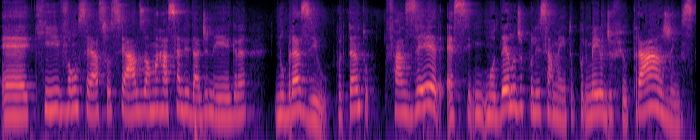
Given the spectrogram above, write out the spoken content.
é, que vão ser associados a uma racialidade negra no Brasil. Portanto, fazer esse modelo de policiamento por meio de filtragens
